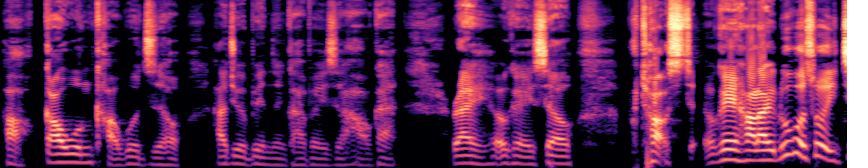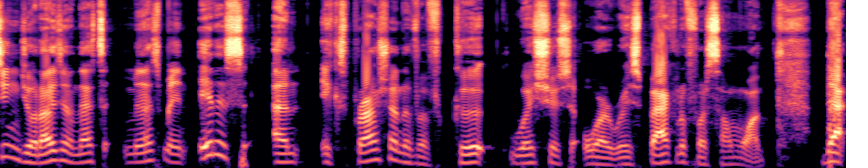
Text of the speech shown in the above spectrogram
好，高温烤过之后，它就会变成咖啡色，好看，right？OK，so toast。OK，好了，如果说以敬酒来讲，that's that's mean it is an expression of good wishes or respect for someone that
